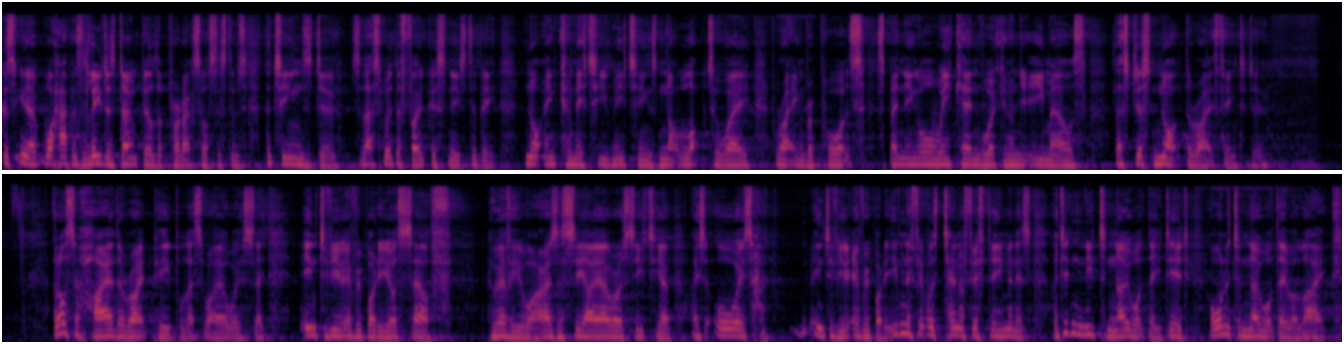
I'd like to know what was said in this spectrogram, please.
Because you know what happens is leaders don't build the products or systems, the teams do. So that's where the focus needs to be. Not in committee meetings, not locked away, writing reports, spending all weekend working on your emails. That's just not the right thing to do. And also hire the right people. That's what I always say. Interview everybody yourself, whoever you are. As a CIO or a CTO, I always interview everybody, even if it was 10 or 15 minutes. I didn't need to know what they did, I wanted to know what they were like.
